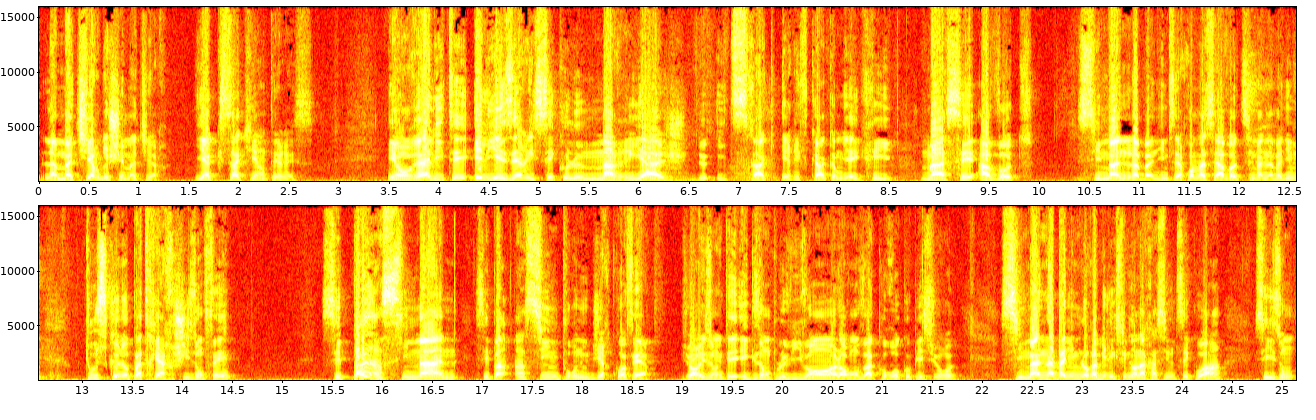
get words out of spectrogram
la matière de chez matière. Il n'y a que ça qui intéresse. Et en réalité, Eliezer, il sait que le mariage de Yitzhak et Rivka, comme il y a écrit Maaseh Avot Siman Labanim, c'est-à-dire quoi Avot Siman Labanim Tout ce que nos patriarches ils ont fait, c'est pas un siman, c'est pas un signe pour nous dire quoi faire. Genre, ils ont été exemples vivants, alors on va co- recopier sur eux. Siman Labanim, le rabbi l'explique dans la Chassidut, c'est quoi? C'est ils ont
